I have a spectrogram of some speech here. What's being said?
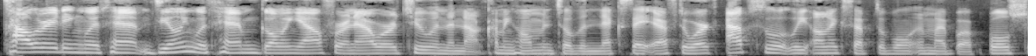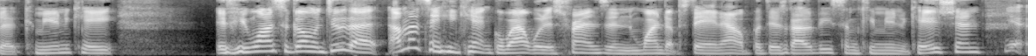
Tolerating with him, dealing with him going out for an hour or two and then not coming home until the next day after work, absolutely unacceptable in my book. Bullshit. Communicate. If he wants to go and do that, I'm not saying he can't go out with his friends and wind up staying out, but there's got to be some communication. Yeah.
